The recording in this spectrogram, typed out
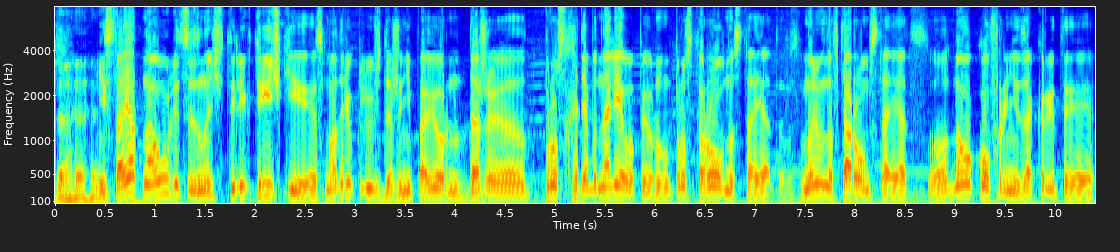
да. И стоят на улице, значит, электрички. Смотрю, ключ даже не повернут. Даже просто хотя бы налево повернул. Просто ровно стоят. Смотрю, на втором стоят. У одного кофра не закрыты.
